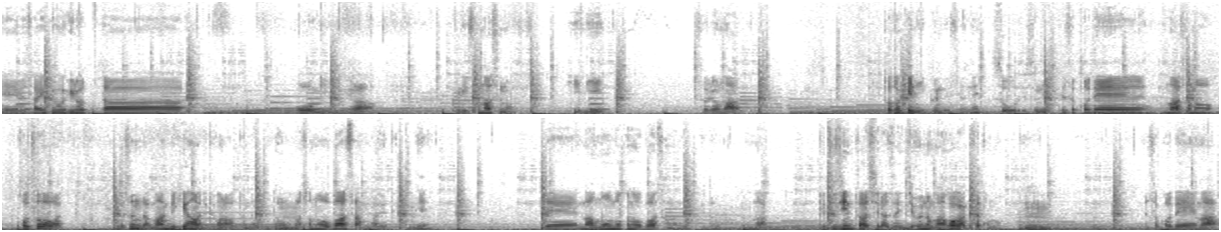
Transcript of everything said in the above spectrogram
えー財布を拾ったオーギーがクリスマスの日にそれをまあ届けに行くんですよね。そうですね。でそこでまあその小僧は盗んだ万引き犯は出てこなかったんだけど、うん。まあ、そのおばあさんが出てきて、でまあ盲目のおばあさんなんだけど、うん。まあ別人とは知らずに自分の孫が来たと思って、うん。でそこでまあ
